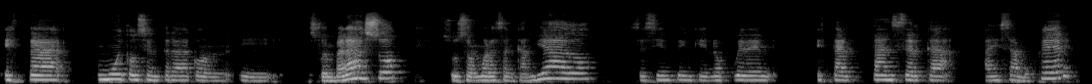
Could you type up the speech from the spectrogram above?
está muy concentrada con eh, su embarazo, sus hormonas han cambiado, se sienten que no pueden estar tan cerca a esa mujer,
